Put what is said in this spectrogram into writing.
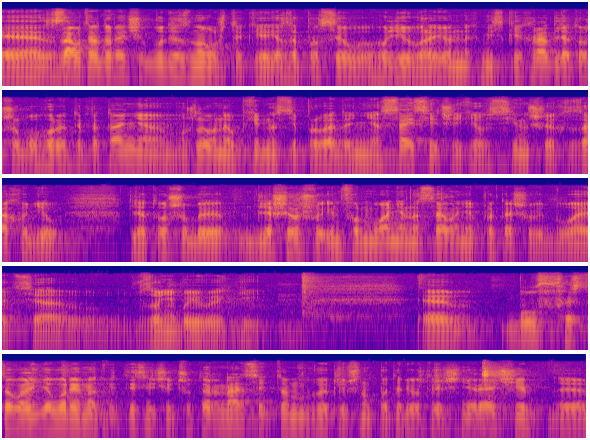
Е, Завтра, до речі, буде знову ж таки. Я запросив голів районних міських рад для того, щоб обговорити питання можливо необхідності проведення сесій чи якихось інших заходів для того, щоб для ширшого інформування населення про те, що відбувається в зоні бойових дій. Е, Був фестиваль Яворина 2014, там виключно патріотичні речі. Е,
